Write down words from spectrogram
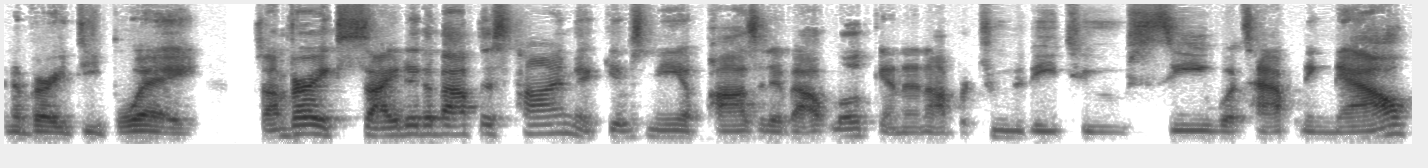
in a very deep way so I'm very excited about this time. It gives me a positive outlook and an opportunity to see what's happening now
